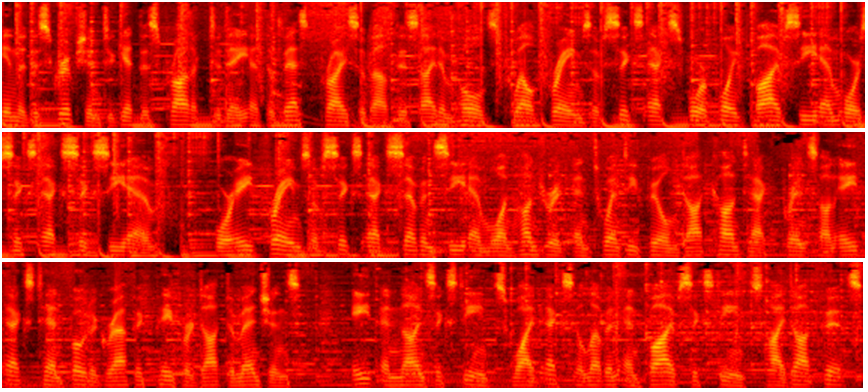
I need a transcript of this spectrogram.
In the description to get this product today at the best price about this item holds 12 frames of 6x 4.5 cm or 6x 6 cm, or 8 frames of 6x 7 cm 120 film. Contact prints on 8x10 photographic paper. Dimensions, 8 and 9 16 wide x 11 and 5 16 high. Fits,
